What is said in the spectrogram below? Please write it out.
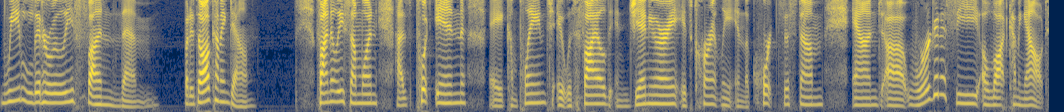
We literally fund them, but it's all coming down. Finally, someone has put in a complaint. It was filed in January. It's currently in the court system, and uh, we're going to see a lot coming out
